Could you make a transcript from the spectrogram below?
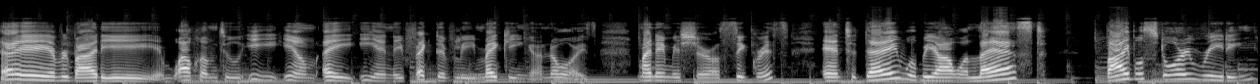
Hey everybody, welcome to EMAEN Effectively Making a Noise. My name is Cheryl Secrets, and today will be our last Bible story reading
